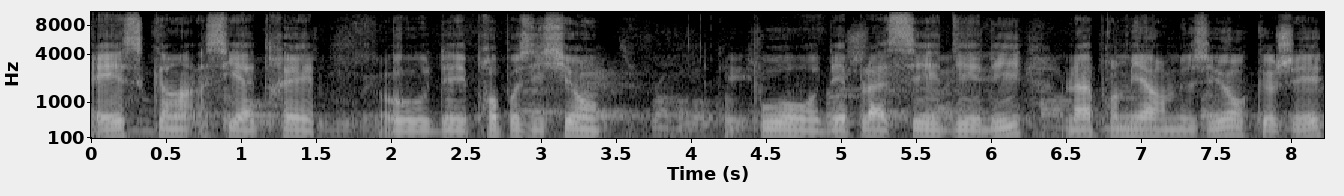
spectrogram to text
Est-ce qu'en s'y a des propositions pour déplacer des lits, la première mesure que j'ai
